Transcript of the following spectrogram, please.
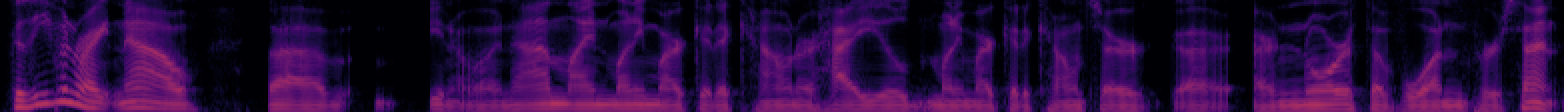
because even right now. Uh, you know, an online money market account or high yield money market accounts are are, are north of one percent.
